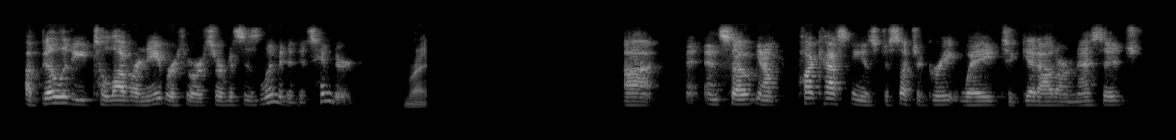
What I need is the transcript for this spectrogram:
ability to love our neighbor through our service is limited. It's hindered. Right. Uh, and so you know, podcasting is just such a great way to get out our message.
